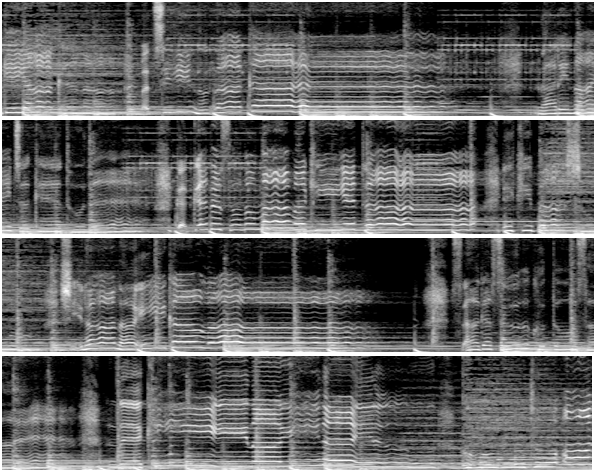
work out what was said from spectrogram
賑やかな街の中へ。慣れないジャケットでかけてそのまま消えた。行き場所も知らないから。探すことさえできない。本当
